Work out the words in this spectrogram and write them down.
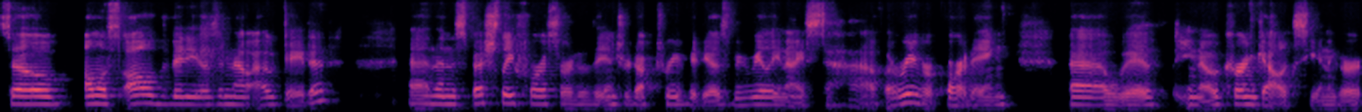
So almost all of the videos are now outdated. And then especially for sort of the introductory videos, it'd be really nice to have a re-recording uh, with, you know, current Galaxy and a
